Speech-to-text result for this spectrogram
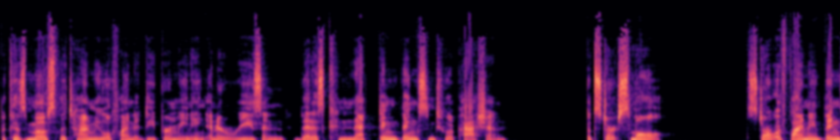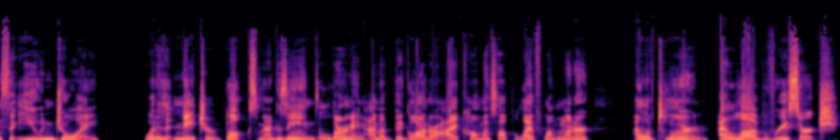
because most of the time you will find a deeper meaning and a reason that is connecting things into a passion. But start small. Start with finding things that you enjoy what is it? Nature, books, magazines, learning. I'm a big learner. I call myself a lifelong learner. I love to learn. I love research.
